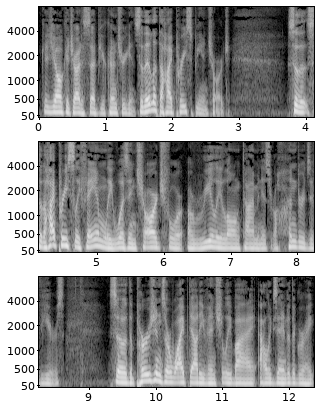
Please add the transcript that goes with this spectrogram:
because y'all could try to set up your country again." So they let the high priest be in charge. So the, so the high priestly family was in charge for a really long time in Israel, hundreds of years. So the Persians are wiped out eventually by Alexander the Great.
